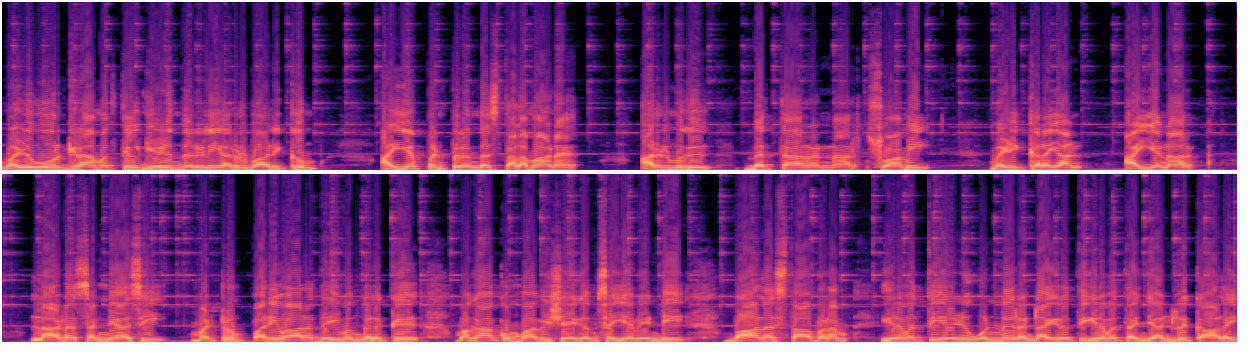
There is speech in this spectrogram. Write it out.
வழுவூர் கிராமத்தில் எழுந்தருளி அருள்பாலிக்கும் ஐயப்பன் பிறந்த ஸ்தலமான அருள்மிகு பெத்தாரன்னார் சுவாமி வழிக்கரையான் ஐயனார் லாட சந்நியாசி மற்றும் பரிவார தெய்வங்களுக்கு மகா கும்பாபிஷேகம் செய்ய வேண்டி பாலஸ்தாபனம் இருபத்தி ஏழு ஒன்று ரெண்டாயிரத்தி இருபத்தஞ்சு அன்று காலை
